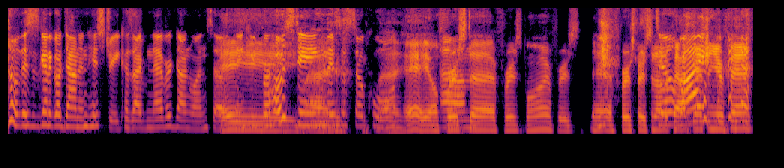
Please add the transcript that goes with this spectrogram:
this is gonna go down in history because I've never done one. So thank you for hosting. nice. This was so cool. Nice. Hey, you know, first Um, uh firstborn, first uh, first person on the podcast right? and your fan,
